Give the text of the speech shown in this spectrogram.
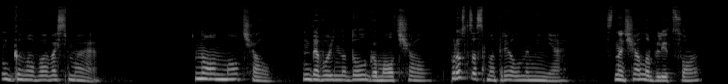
Глава восьмая. Но он молчал. Довольно долго молчал. Просто смотрел на меня. Сначала в лицо.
